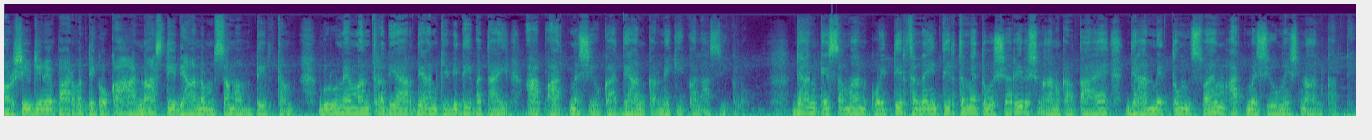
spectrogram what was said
और शिव जी ने पार्वती को कहा, नास्ति ध्यानम समम तीर्थम। गुरु ने मंत्र दिया ध्यान की विधि बताई, आप आत्म शिव का ध्यान करने की कला सीख लो। ध्यान के समान कोई तीर्थ नहीं। तीर्थ में तो शरीर स्नान करता है। ध्यान में तुम स्वयं आत्म शिव में स्नान करते हो।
